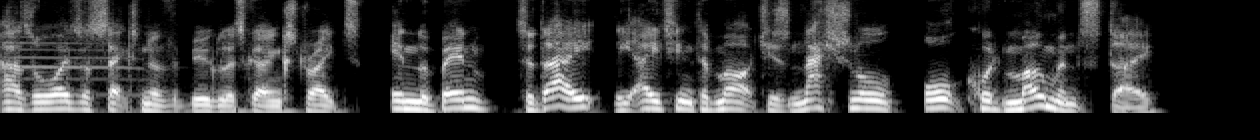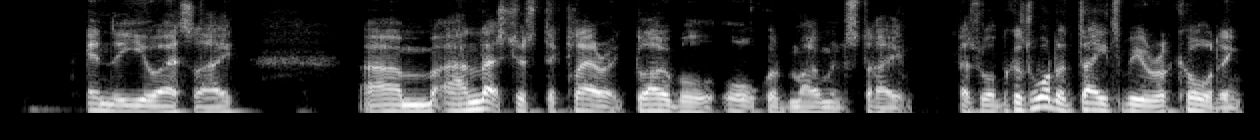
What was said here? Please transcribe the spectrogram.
As always, a section of the Bugle is going straight in the bin. Today, the 18th of March, is National Awkward Moments Day in the USA. Um, and let's just declare it Global Awkward Moments Day as well, because what a day to be recording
